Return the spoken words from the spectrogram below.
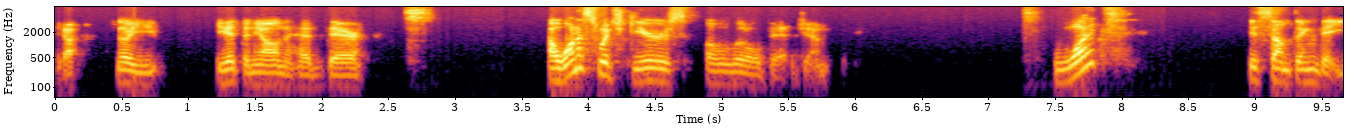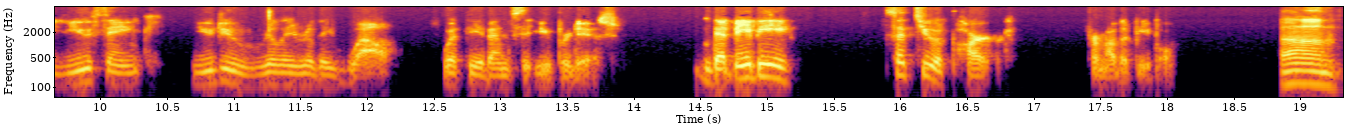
Yeah, no, you you hit the nail on the head there. I want to switch gears a little bit, Jim. What is something that you think you do really, really well with the events that you produce that maybe sets you apart from other people? Um,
